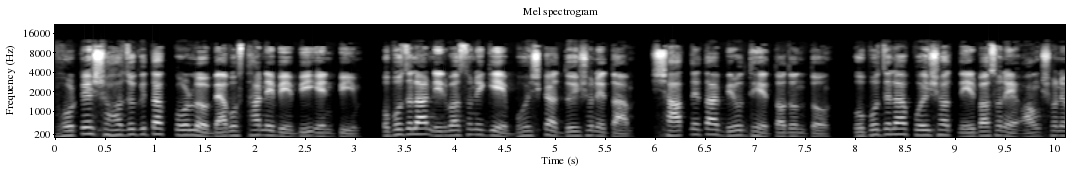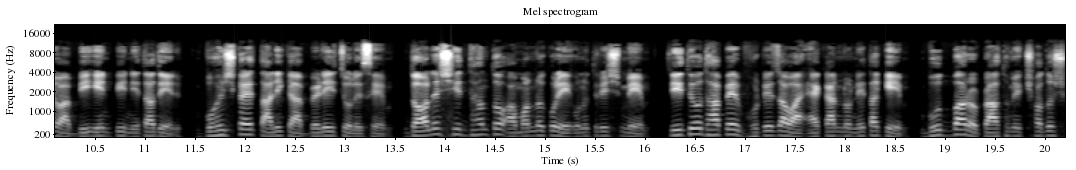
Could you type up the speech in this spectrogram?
ভোটে সহযোগিতা করলেও ব্যবস্থা নেবে বিএনপি। উপজেলা নির্বাচনে গিয়ে বহিষ্কার দুইশো নেতা, সাত নেতার বিরুদ্ধে তদন্ত। উপজেলা পরিষদ নির্বাচনে অংশ নেওয়া বিএনপি নেতাদের বহিষ্কারের তালিকা বেড়েই চলেছে। দলের সিদ্ধান্ত অমান্য করে উনত্রিশ মে, তৃতীয় ধাপের ভোটে যাওয়া একান্ন নেতাকে বুধবারও প্রাথমিক সদস্য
